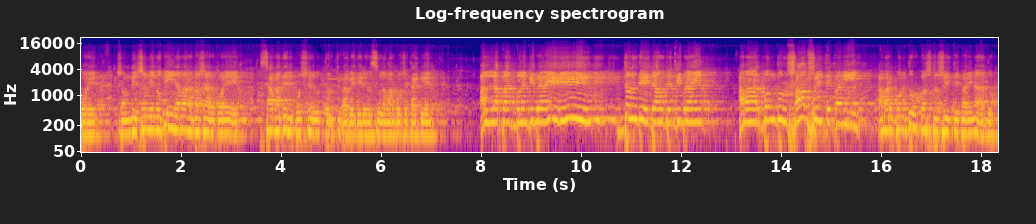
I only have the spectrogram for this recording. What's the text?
পরে, সঙ্গে সঙ্গে নবী আমার বসার পরে সাবাদের প্রশ্নের উত্তর কীভাবে দিলে রসুল আমার বসে থাকলেন? আল্লাহ পাক বলেন, জিব্রাইল, জলদি যাও জিব্রাইল। আমার বন্ধুর সব সইতে পারি। আমার বন্ধুর কষ্ট সইতে পারি না, দুঃখ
